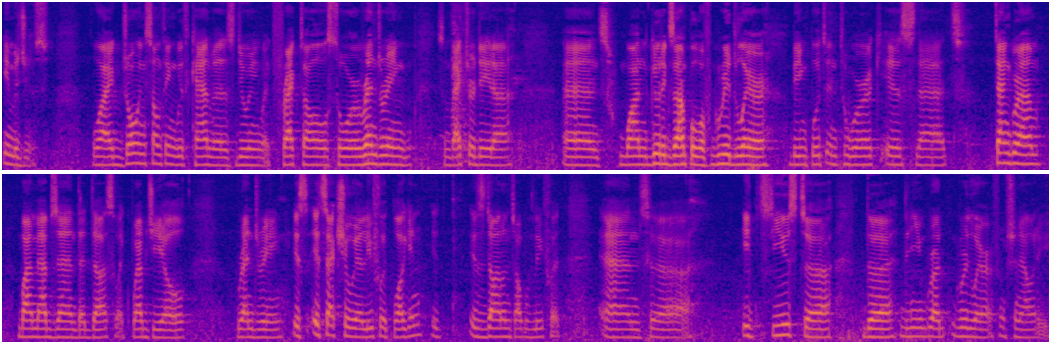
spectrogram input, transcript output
images, like drawing something with canvas, doing like fractals or rendering some vector data. And one good example of grid layer being put into work is that Tangram by Mapzen that does like WebGL rendering. It's, it's actually a Leaflet plugin. It, it's done on top of Leaflet and uh, it's used uh, the, the new grid, grid layer functionality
